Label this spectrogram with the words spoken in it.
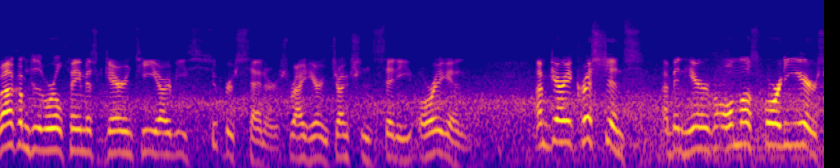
Welcome to the world famous Guaranty RV Super Centers right here in Junction City, Oregon. I'm Gary Christiance. I've been here for almost 40 years.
